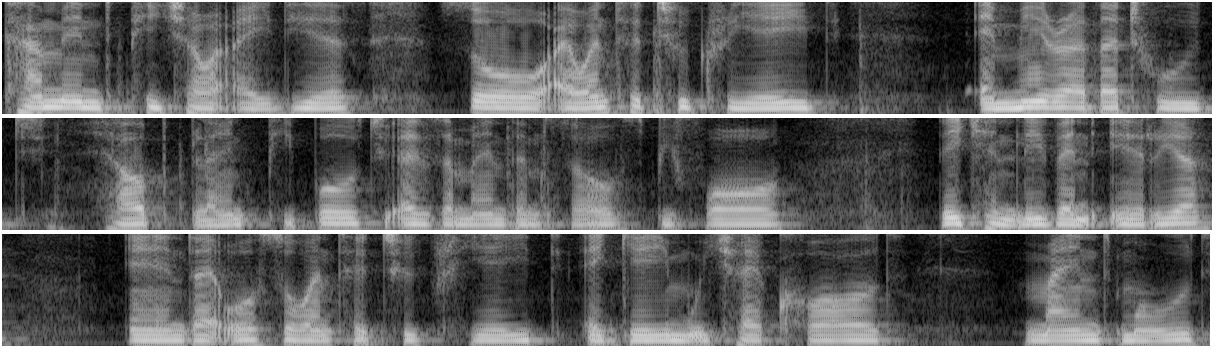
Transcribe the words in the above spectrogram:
come and pitch our ideas. So I wanted to create a mirror that would help blind people to examine themselves before they can leave an area. And I also wanted to create a game which I called Mind Mold,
